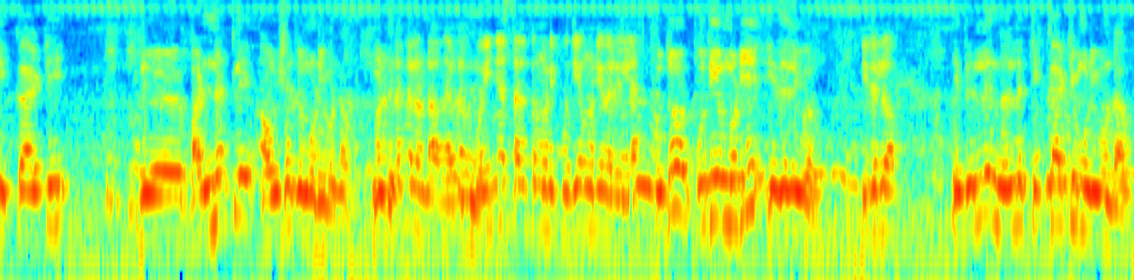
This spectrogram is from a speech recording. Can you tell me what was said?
തിക്കായിട്ട് ബണ്ണത്തിൽ ഔഷധ മുടി ഉണ്ടാവും കൊയിഞ്ഞ സ്ഥലത്ത് മുടി പുതിയ മുടി വരില്ല? പുതു പുതിയ മുടി ഇതിൽ വരും. ഇതിലോ? ഇതിൽ നല്ല തിക്കാറ്റി മുടി ഉണ്ടാവും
